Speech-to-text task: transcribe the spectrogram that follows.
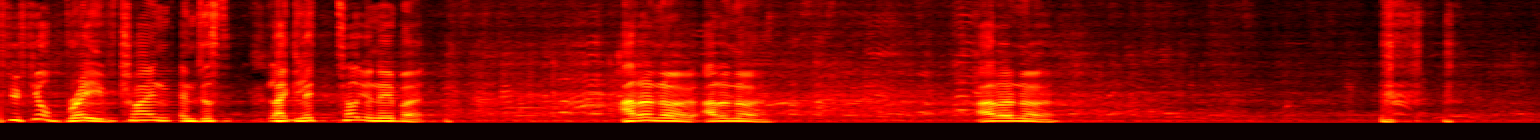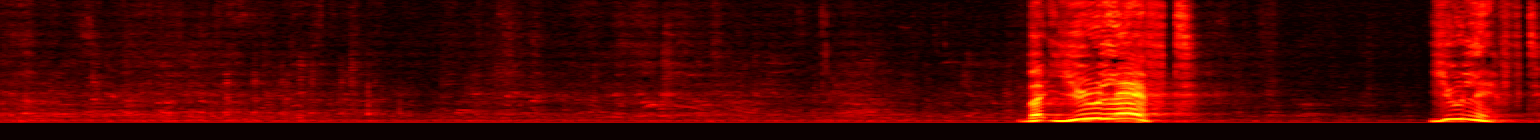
If you feel brave, try and, and just like let tell your neighbor. I don't know, I don't know. I don't know. but you left. You left.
